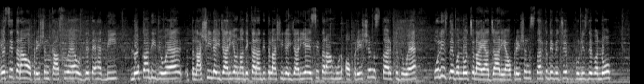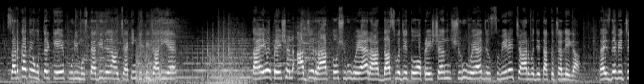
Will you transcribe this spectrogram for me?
ਇਸੇ ਤਰ੍ਹਾਂ ਆਪਰੇਸ਼ਨ ਕਾਸੋ ਹੈ ਉਸ ਦੇ ਤਹਿਤ ਵੀ ਲੋਕਾਂ ਦੀ ਜੋ ਹੈ ਤਲਾਸ਼ੀ ਲਈ ਜਾ ਰਹੀ ਹੈ, ਉਹਨਾਂ ਦੇ ਘਰਾਂ ਦੀ ਤਲਾਸ਼ੀ ਲਈ ਜਾ ਰਹੀ ਹੈ। ਇਸੇ ਤਰ੍ਹਾਂ ਹੁਣ ਆਪਰੇਸ਼ਨ ਸਤਰਕ ਜੋ ਹੈ, ਪੁਲਿਸ ਦੇ ਵੱਲੋਂ ਚਲਾਇਆ ਜਾ ਰਿਹਾ ਆਪਰੇਸ਼ਨ ਸਤਰਕ ਦੇ ਵਿੱਚ ਪੁਲਿਸ ਦੇ ਵੱਲੋਂ ਸੜਕਾਂ ਤੇ ਉਤਰ ਕੇ ਪੂਰੀ ਮੁਸਤੈਦੀ ਦੇ ਨਾਲ ਚੈਕਿੰਗ ਕੀਤੀ ਜਾ ਰਹੀ ਹੈ। ਤਾਂ ਇਹ ਆਪਰੇਸ਼ਨ ਅੱਜ ਰਾਤ ਤੋਂ ਸ਼ੁਰੂ ਹੋਇਆ ਹੈ। ਰਾਤ 10 ਵਜੇ ਤੋਂ ਆਪਰੇਸ਼ਨ ਸ਼ੁਰੂ ਹੋਇਆ ਹੈ, ਜੋ ਸਵੇਰੇ 4 ਵਜੇ ਤੱਕ ਚੱਲੇਗਾ। ਤਾਂ ਇਸ ਦੇ ਵਿੱਚ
